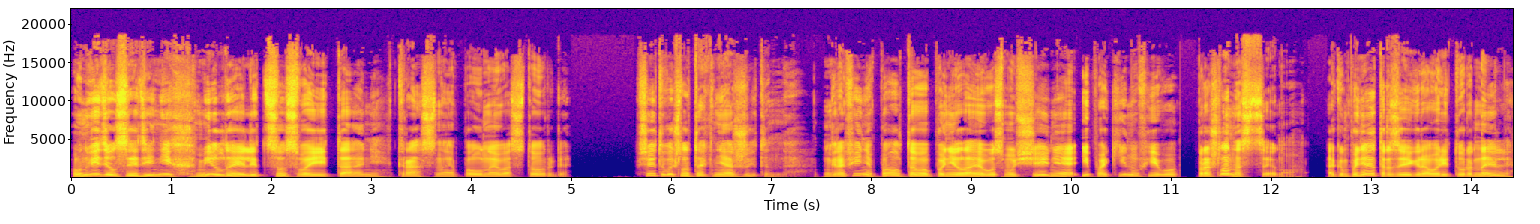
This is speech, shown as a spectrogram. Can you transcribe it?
Он видел среди них милое лицо своей Тани, красное, полное восторга. Все это вышло так неожиданно. Графиня Палтова поняла его смущение и, покинув его, прошла на сцену. Аккомпаниатор заиграл ритурнель,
